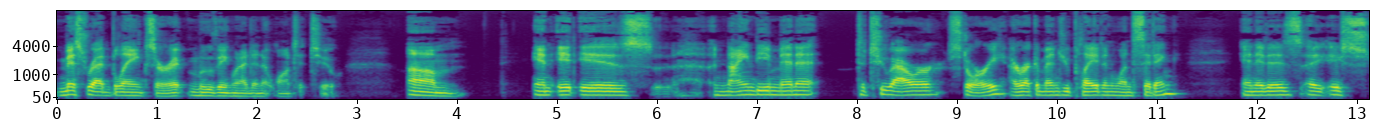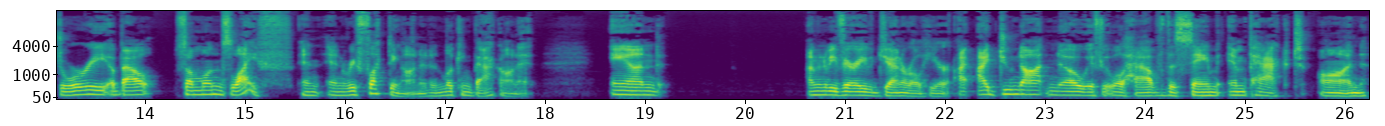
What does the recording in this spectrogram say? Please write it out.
misread blinks or it moving when I didn't want it to. Um, and it is a 90 minute to two hour story. I recommend you play it in one sitting. And it is a, a story about someone's life and, and reflecting on it and looking back on it. And I'm going to be very general here. I, I do not know if it will have the same impact on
